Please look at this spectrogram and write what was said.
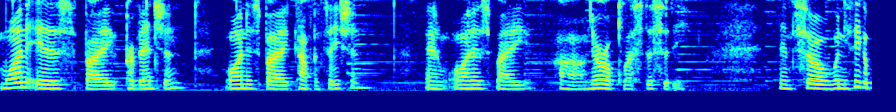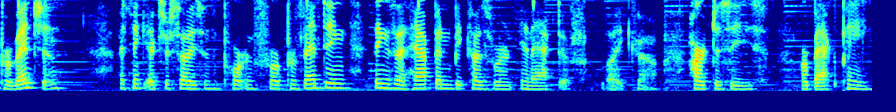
One is by prevention, one is by compensation, and one is by uh, neuroplasticity. And so when you think of prevention, I think exercise is important for preventing things that happen because we're inactive, like uh, heart disease or back pain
